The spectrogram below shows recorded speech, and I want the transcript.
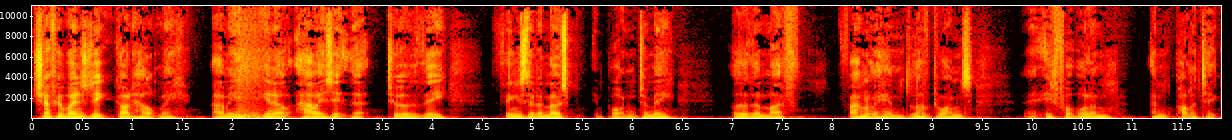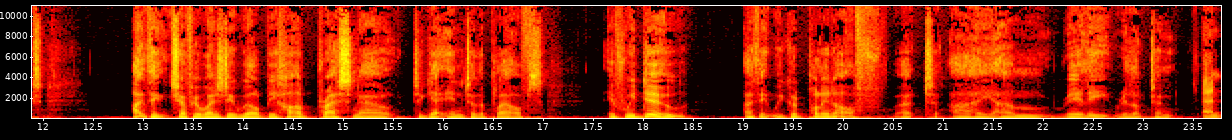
Sheffield Wednesday, God help me. I mean, you know, how is it that two of the things that are most important to me, other than my f- family and loved ones, is football and, and politics? I think Sheffield Wednesday will be hard pressed now to get into the playoffs. If we do, I think we could pull it off, but I am really reluctant. And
